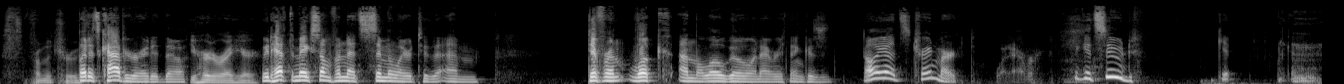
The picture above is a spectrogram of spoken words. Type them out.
from the truth. But it's copyrighted though. you heard it right here. We'd have to make something that's similar to the M. Different look on the logo and everything. Because oh yeah, it's trademarked. Whatever. We get sued. Get. Don't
